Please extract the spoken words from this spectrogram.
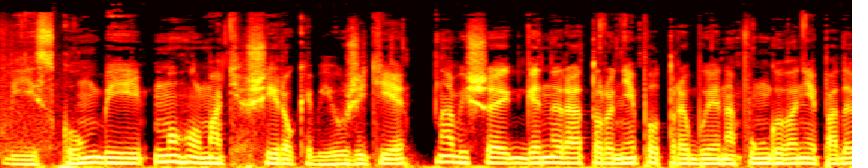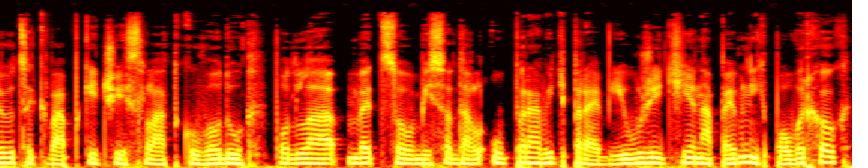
Výskum by mohol mať široké využitie. Navyše generátor nepotrebuje na fungovanie padajúce kvapky či sladkú vodu. Podľa vedcov by sa dal upraviť pre využitie na pevných povrchoch,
